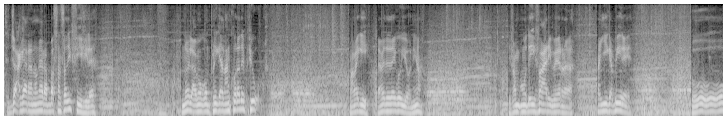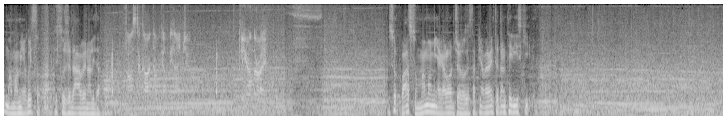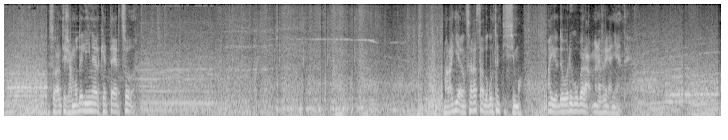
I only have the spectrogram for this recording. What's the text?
se già la gara non era abbastanza difficile noi l'abbiamo complicata ancora di più ma la chi? L'avete dei coglioni no? Ti fanno dei fari per Fagli capire. Oh, oh, oh mamma mia, questo, questo c'è da penalità. Il sorpasso, mamma mia, Calogero, se sta più veramente tanti rischi. Adesso avanti c'è Modeliner che è terzo. Ma la Ghia non sarà stato contentissimo. Ma io devo recuperare, me ne frega niente.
